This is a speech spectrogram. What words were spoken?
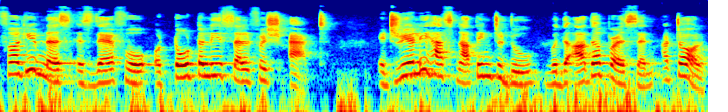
Forgiveness is therefore a totally selfish act. It really has nothing to do with the other person at all.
